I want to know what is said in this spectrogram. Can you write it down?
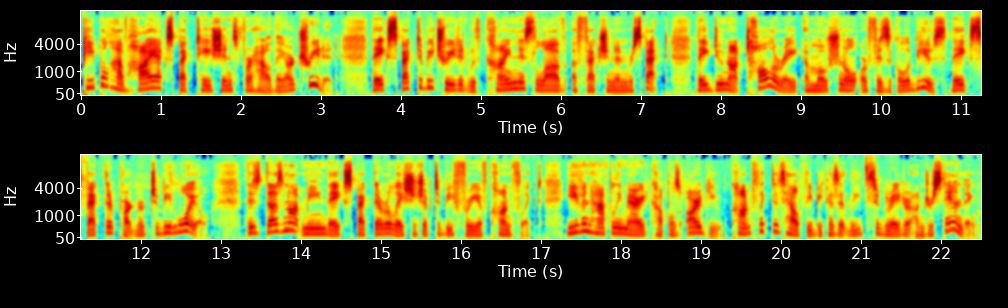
people have high expectations for how they are treated. They expect to be treated with kindness, love, affection, and respect. They do not tolerate emotional or physical abuse. They expect their partner to be loyal. This does not mean they expect their relationship to be free of conflict. Even happily married couples argue. Conflict is healthy because it leads to greater understanding.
